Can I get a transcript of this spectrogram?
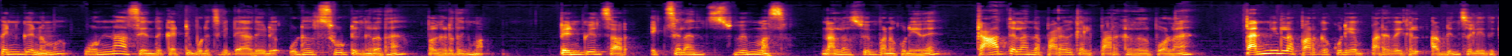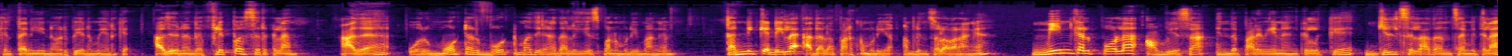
பெண்குயினும் ஒன்றா சேர்ந்து கட்டி பிடிச்சிக்கிட்டு அதோடைய உடல் சூட்டுங்கிறத பகிர்ந்துக்குமா. பெண்குயின்ஸ் ஆர் எக்ஸலன்ட் ஸ்விம்மர்ஸ் நல்லா ஸ்விம் பண்ணக்கூடியது. காற்றுல அந்த பறவைகள் பறக்கிறது போல் தண்ணீரில் பறக்கக்கூடிய பறவைகள் அப்படின்னு சொல்லி இதுக்கு தனி இன்னொரு பேருமே இருக்குது அது என்ன அந்த ஃப்ளிப்பர்ஸ் இருக்குல்ல? அதை ஒரு மோட்டார் போட் மாதிரி அதால் யூஸ் பண்ண முடியுமாங்க? தண்ணிக்கடியில் அதெல்லாம் பறக்க முடியும் அப்படின்னு சொல்ல வராங்க. மீன்கள் போல் ஆப்வியஸாக இந்த பறவை இனங்களுக்கு கில்ஸ் இல்லாத சமயத்தில்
